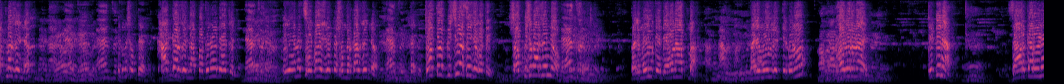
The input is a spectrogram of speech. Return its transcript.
আত্মার জন্য? খাট কার জন্য? আপনার জন্য দেহের জন্য? এই এখানে সোফা আসবে একটা সুন্দর কার জন্য? যত কিছু আছে এই জগতে, সবকিছু কার জন্য? তাহলে মূল কে দেহ না আত্মা? তাহলে মূল ব্যক্তির কোনো খবর নাই। ঠিক না যার কারণে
